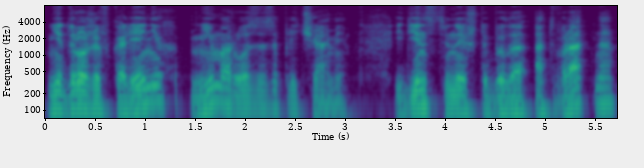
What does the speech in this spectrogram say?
ни дрожи в коленях, ни мороза за плечами. Единственное, что было отвратно,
